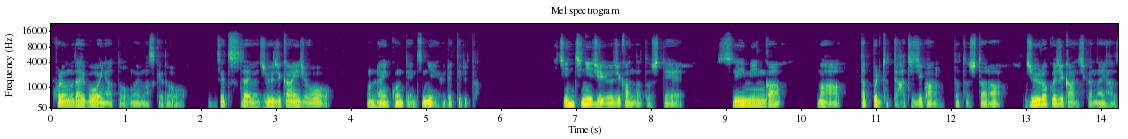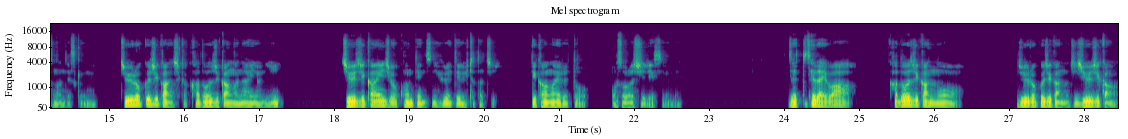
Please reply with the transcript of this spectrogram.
これもだいぶ多いなと思いますけど、Z 世代は10時間以上オンラインコンテンツに触れてると。1日24時間だとして、睡眠が、まあ、たっぷりとって8時間だとしたら、16時間しかないはずなんですけどね。16時間しか稼働時間がないのに、10時間以上コンテンツに触れてる人たちって考えると、恐ろしいですよね。Z 世代は稼働時間の16時間のうち10時間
